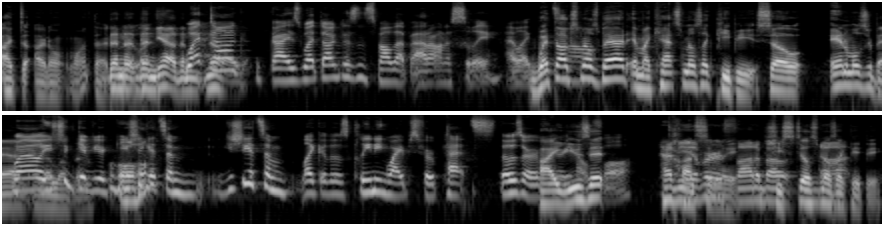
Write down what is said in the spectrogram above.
I, d- I don't want that. then in my uh, then life. yeah, then wet no. dog, guys. Wet dog doesn't smell that bad, honestly. I like Wet that dog smell. smells bad, and my cat smells like pee pee. So animals are bad. Well, and I you love should give them. your you should get some you should get some like those cleaning wipes for pets. Those are I very use it helpful. Have constantly. you ever thought about? She still smells not- like pee pee.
